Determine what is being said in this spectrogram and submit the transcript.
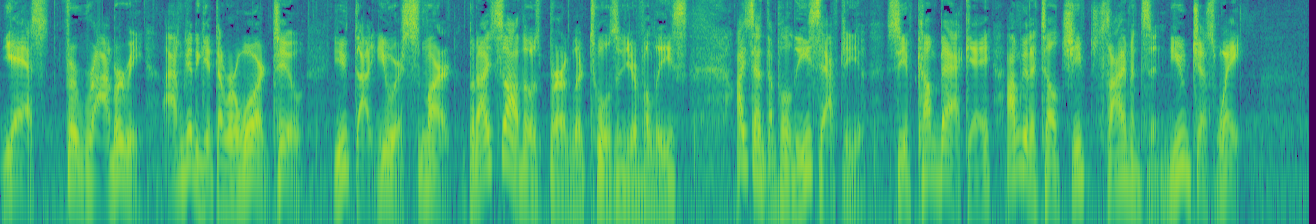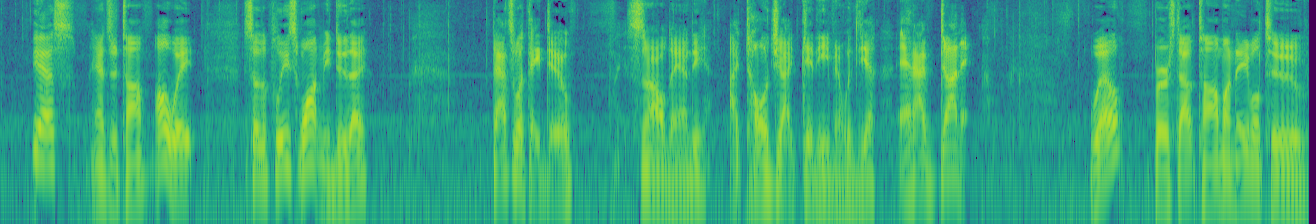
Yes, for robbery. I'm going to get the reward, too. You thought you were smart, but I saw those burglar tools in your valise. I sent the police after you. So you've come back, eh? I'm going to tell Chief Simonson. You just wait. Yes, answered Tom. I'll wait. So the police want me, do they? That's what they do snarled Andy. I told you I'd get even with you, and I've done it. Well, burst out Tom, unable to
